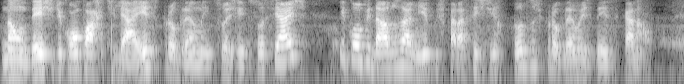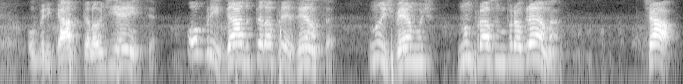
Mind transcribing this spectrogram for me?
Não deixe de compartilhar esse programa em suas redes sociais e convidar os amigos para assistir todos os programas desse canal. Obrigado pela audiência. Obrigado pela presença. Nos vemos num próximo programa. Tchau!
